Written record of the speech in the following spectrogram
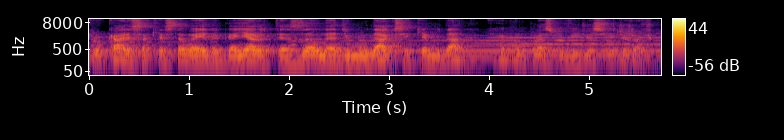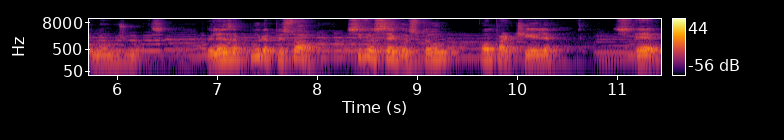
trocar essa questão de ganhar o tesão, né, de mudar o que você quer mudar, fica para um próximo vídeo. Esse vídeo já ficou longo demais. Beleza pura, pessoal? Se você gostou, compartilha, é,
